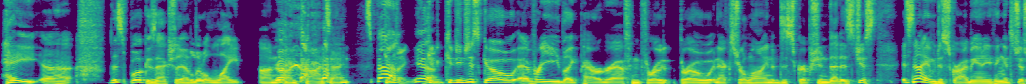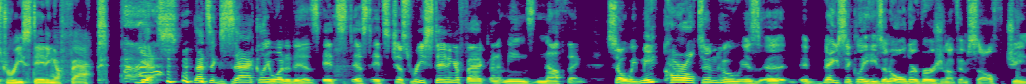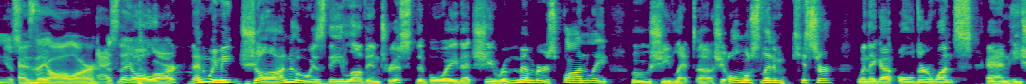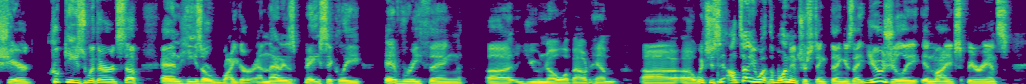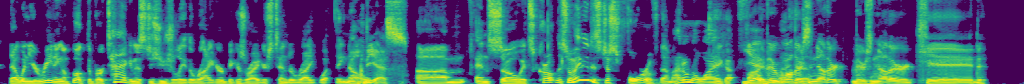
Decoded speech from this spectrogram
"Hey, uh, this book is actually a little light on on content. It's padding. yeah. Could, could you just go every like paragraph and throw throw an extra line of description that is just it's not even describing anything, it's just restating a fact. yes, that's exactly what it is. It's just it's just restating a fact, and it means nothing. So we meet Carlton, who is uh, it, basically he's an older version of himself, genius, As they all are. as they all are. then we meet John, who is the love interest, the boy that she remembers fondly, who she let uh, she almost let him kiss her when they got older once, and he shared cookies with her and stuff. And he's a writer, and that is basically everything uh, you know about him. Uh, uh, which is, I'll tell you what, the one interesting thing is that usually, in my experience, that when you're reading a book, the protagonist is usually the writer because writers tend to write what they know. Yes. Um, and so it's Carlton. So maybe it is just four of them. I don't know why I got five. Yeah, there, well there's head. another there's another kid.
